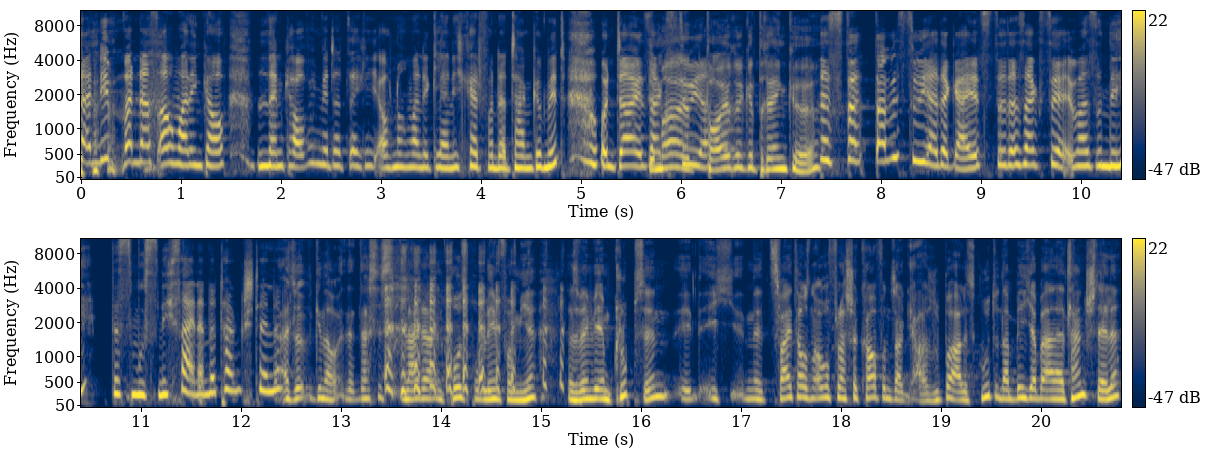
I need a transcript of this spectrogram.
dann nimmt man das auch mal in Kauf. Und dann kaufe ich mir tatsächlich auch noch mal eine Kleinigkeit von der Tanke mit. Und da sagst Immer du ja, teure Getränke. das, da, da bist du ja der Geilste. Da sagst du ja immer so, nee, das muss nicht sein an der Tankstelle. Also genau, das ist leider ein großes Problem von mir, dass wenn wir im Club sind, ich eine 2000 Euro Flasche kaufe und sage, ja super, alles gut, und dann bin ich aber an der Tankstelle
